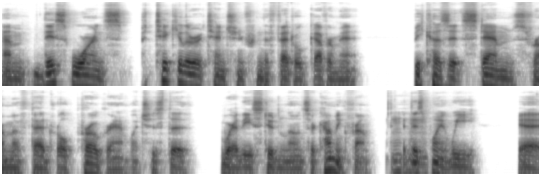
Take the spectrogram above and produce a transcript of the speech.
Um, this warrants particular attention from the federal government because it stems from a federal program, which is the where these student loans are coming from. Mm-hmm. At this mm-hmm. point, we uh,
